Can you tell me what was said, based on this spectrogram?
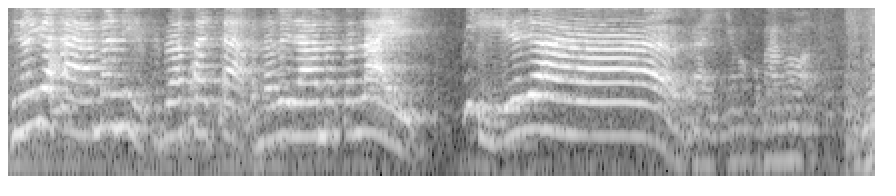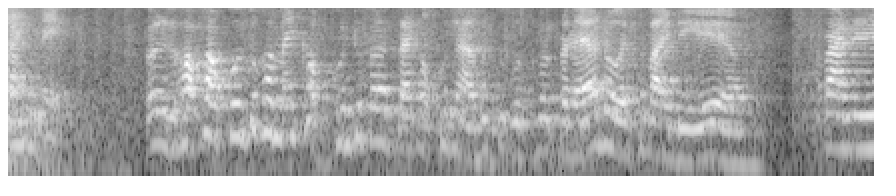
พี่น้องอย่าหามันนี่สำหรับพาจากกันนะเวลามันก็ไล่ผีนะจ้าไก่ยังเขาก็พาพ่อไก่แหลกก็หรือขอขอบคุณทุกคอมเมนต์ขอบคุณทุกกำลังใจขอบคุณอะบุสุกุศลไปแล้วโดยสบายดี สบายดี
